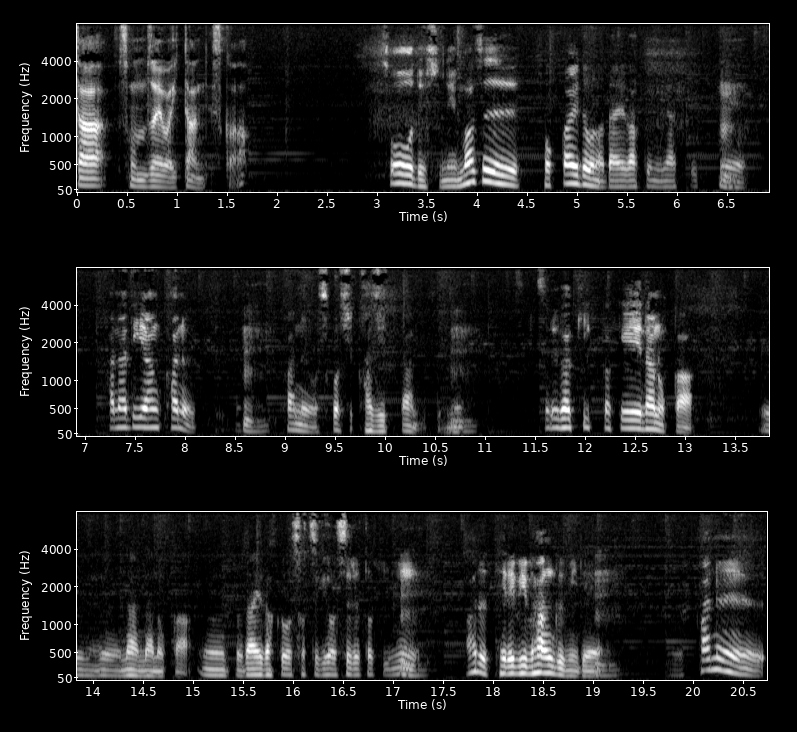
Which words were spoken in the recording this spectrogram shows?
た存在はいたんですか？そうですね。まず、北海道の大学にやってきて、うんカナディアンカヌーっていうね、うん。カヌーを少しかじったんですよね。うん。それがきっかけなのか、えー何なのか、うーんと大学を卒業するときうに、ん。あるテレビ番組で、うん。カヌー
